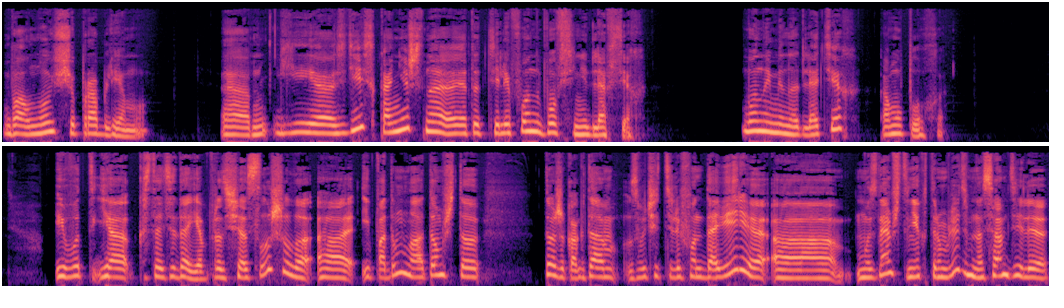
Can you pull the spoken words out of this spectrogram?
волнующую проблему. Эм, и здесь, конечно, этот телефон вовсе не для всех. Он именно для тех, кому плохо. И вот я, кстати, да, я просто сейчас слушала а, и подумала о том, что тоже, когда звучит телефон доверия, а, мы знаем, что некоторым людям, на самом деле,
